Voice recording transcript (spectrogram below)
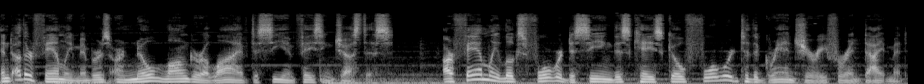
and other family members are no longer alive to see him facing justice. Our family looks forward to seeing this case go forward to the grand jury for indictment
